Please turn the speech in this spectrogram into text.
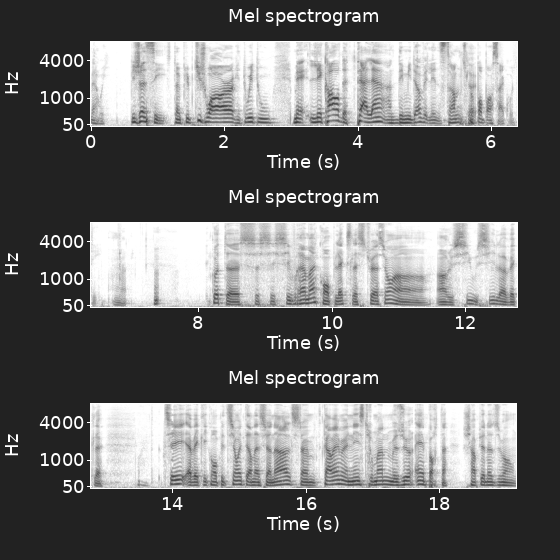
Ben oui. Puis je le sais, c'est un plus petit joueur et tout et tout. Mais l'écart de talent entre Demidov et Lindstrom, tu OK. peux pas passer à côté. Écoute, euh, c'est- vraiment complexe. La situation en, en Russie aussi, là, avec la. Tu sais, avec les compétitions internationales, c'est quand même un instrument de mesure important. Championnat du monde,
